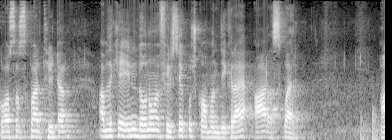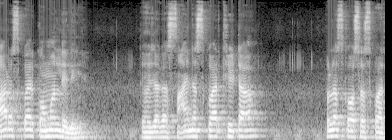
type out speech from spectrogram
cos square theta अब देखिए, इन दोनों में फिर से कुछ कॉमन दिख रहा है r square r square common ले लें तो हो जाएगा sine square theta plus cos square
